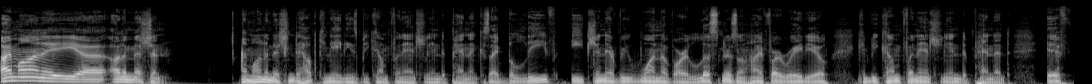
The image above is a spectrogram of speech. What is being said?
I'm on a uh, on a mission. I'm on a mission to help Canadians become financially independent because I believe each and every one of our listeners on HighView Radio can become financially independent if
